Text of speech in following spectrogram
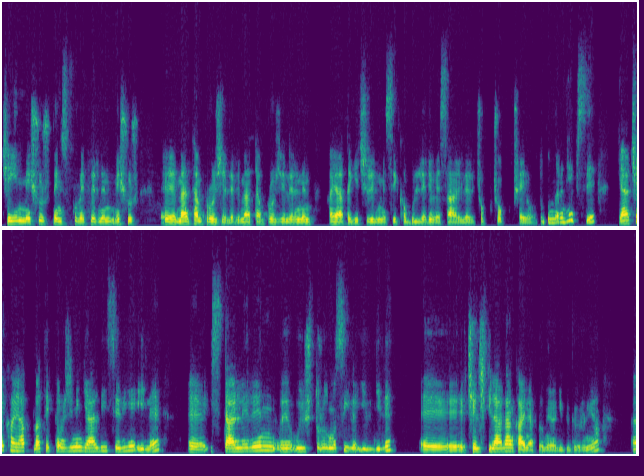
şeyin meşhur, deniz kuvvetlerinin meşhur e, Meltem projeleri, Meltem projelerinin hayata geçirilmesi, kabulleri vesaireleri çok çok şey oldu. Bunların hepsi gerçek hayatla, teknolojinin geldiği seviye ile e, isterlerin e, uyuşturulmasıyla ilgili e, çelişkilerden kaynaklanıyor gibi görünüyor. E,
